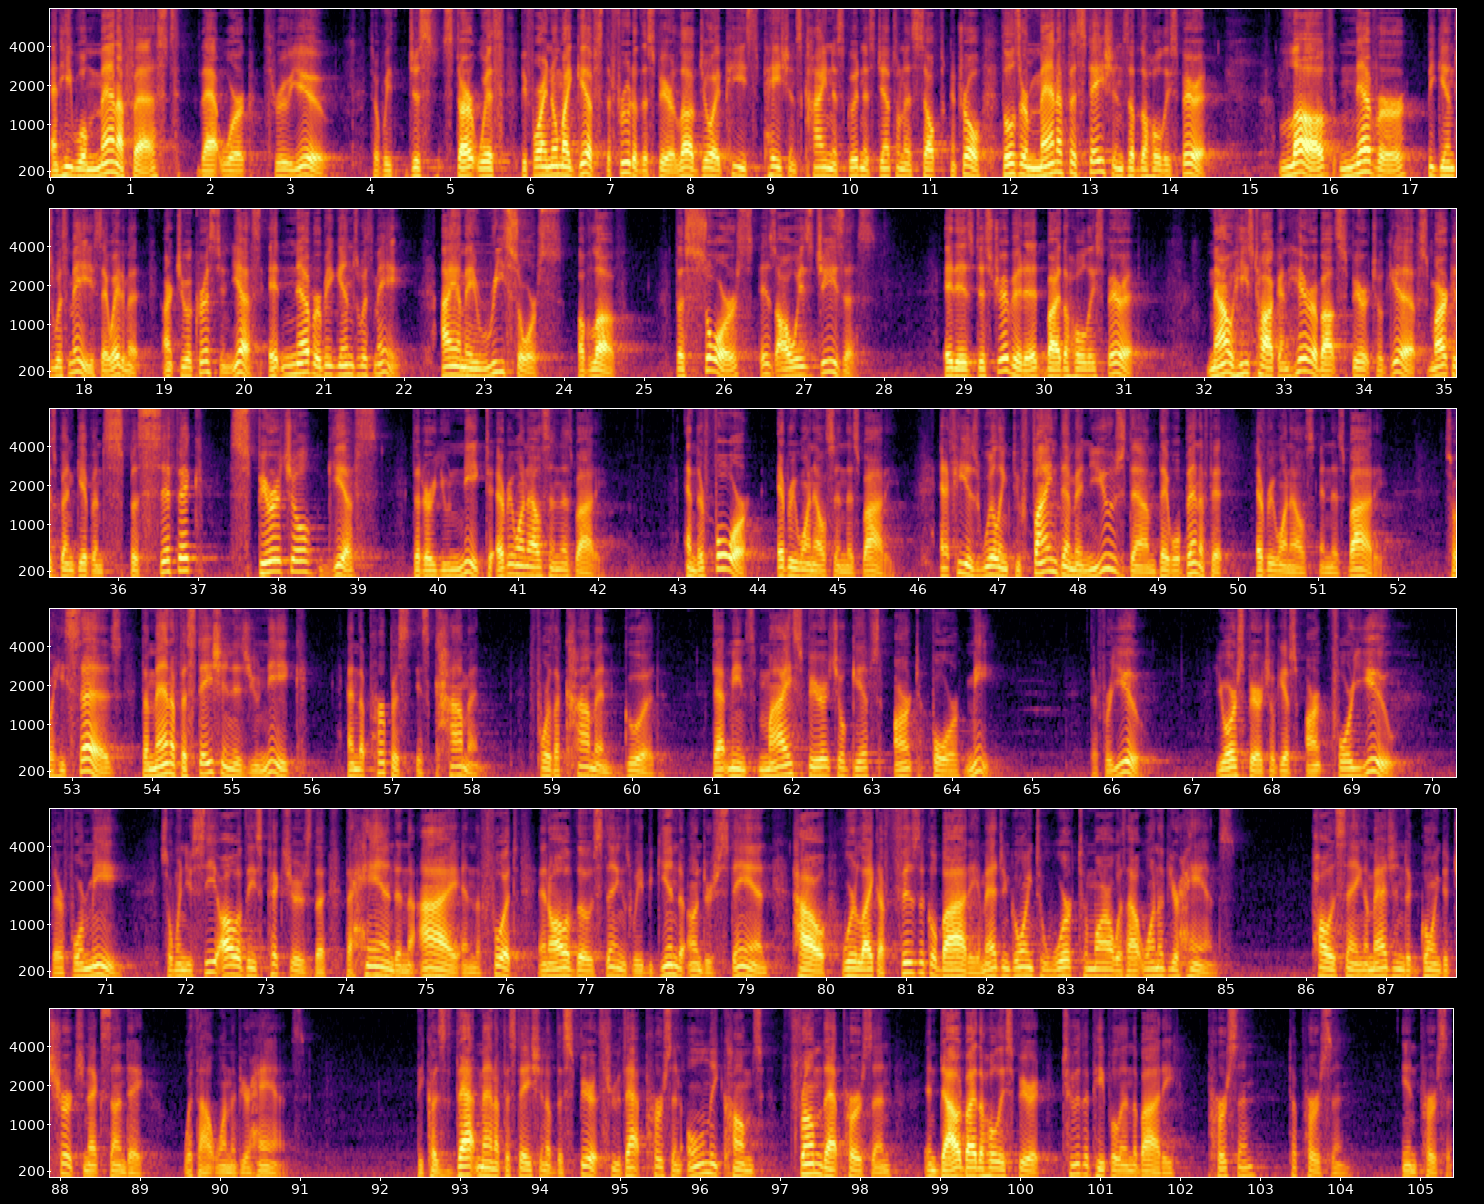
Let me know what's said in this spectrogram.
And he will manifest that work through you. So if we just start with, before I know my gifts, the fruit of the Spirit, love, joy, peace, patience, kindness, goodness, gentleness, self-control. Those are manifestations of the Holy Spirit. Love never begins with me. You say, wait a minute, aren't you a Christian? Yes, it never begins with me. I am a resource of love. The source is always Jesus. It is distributed by the Holy Spirit. Now he's talking here about spiritual gifts. Mark has been given specific spiritual gifts that are unique to everyone else in this body. And they're for everyone else in this body. And if he is willing to find them and use them, they will benefit everyone else in this body. So he says the manifestation is unique and the purpose is common for the common good. That means my spiritual gifts aren't for me. They're for you. Your spiritual gifts aren't for you. They're for me. So when you see all of these pictures, the, the hand and the eye and the foot and all of those things, we begin to understand how we're like a physical body. Imagine going to work tomorrow without one of your hands. Paul is saying, imagine going to church next Sunday without one of your hands. because that manifestation of the Spirit through that person only comes from that person, endowed by the Holy Spirit, to the people in the body, person to person, in person.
